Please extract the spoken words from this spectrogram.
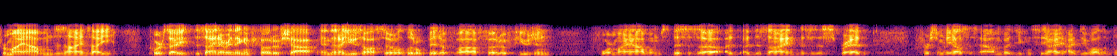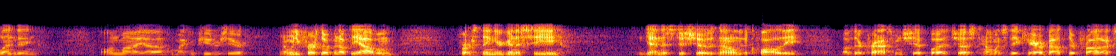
For my album designs, I of course I design everything in Photoshop, and then I use also a little bit of uh, Photo Fusion for my albums. This is a, a, a, design. This is a spread for somebody else's album, but you can see I, I do all the blending on my uh, my computers here. Now, when you first open up the album, first thing you're going to see again, this just shows not only the quality of their craftsmanship, but just how much they care about their products.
